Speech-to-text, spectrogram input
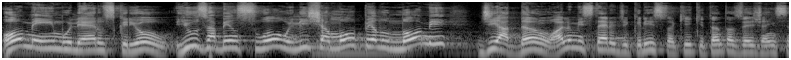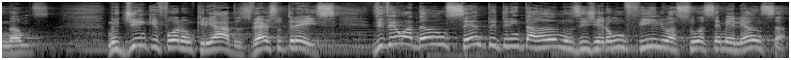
Homem e mulher os criou e os abençoou e lhe chamou pelo nome de Adão. Olha o mistério de Cristo aqui que tantas vezes já ensinamos. No dia em que foram criados, verso 3: Viveu Adão 130 anos e gerou um filho à sua semelhança,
